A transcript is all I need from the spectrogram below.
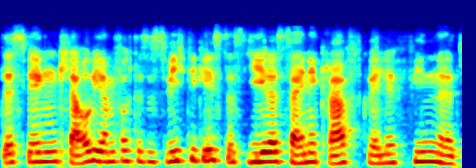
deswegen glaube ich einfach, dass es wichtig ist, dass jeder seine Kraftquelle findet.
